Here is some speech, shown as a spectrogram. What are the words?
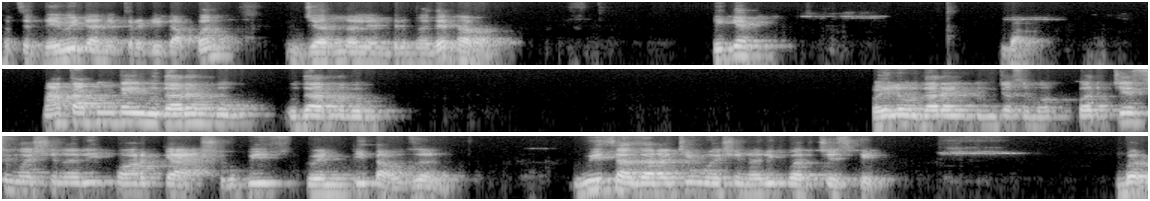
त्याचे डेबिट आणि क्रेडिट आपण जर्नल एंट्री मध्ये ठरवू ठीक आहे? बर. मग आता आपण काही उदाहरण बघू. उदाहरण बघू. पहिलं उदाहरण तुमच्यासमोर purchase machinery for cash rupees twenty thousand वीस हजाराची मशिनरी परचेस केली. बर.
